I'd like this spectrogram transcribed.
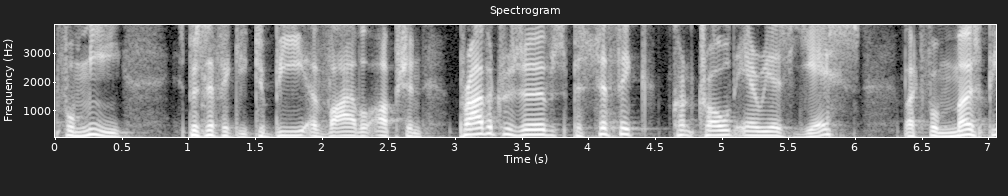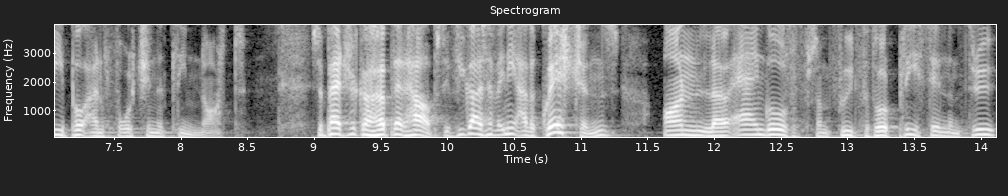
For me, specifically, to be a viable option Private reserves, specific controlled areas, yes, but for most people, unfortunately, not. So, Patrick, I hope that helps. If you guys have any other questions on low angles or some food for thought, please send them through.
